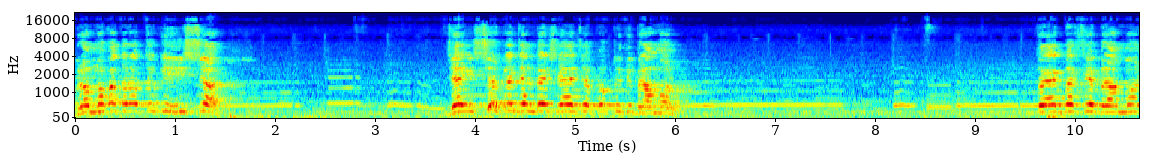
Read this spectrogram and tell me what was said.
ব্রহ্মগত অর্থ কি? ঈশ্বর। যে ঈশ্বরকে জানবে, সে হচ্ছে প্রকৃতি ব্রাহ্মণ। তো একবার সে ব্রাহ্মণ,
